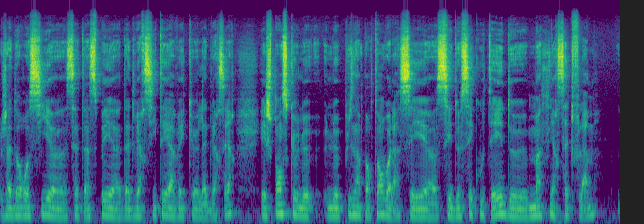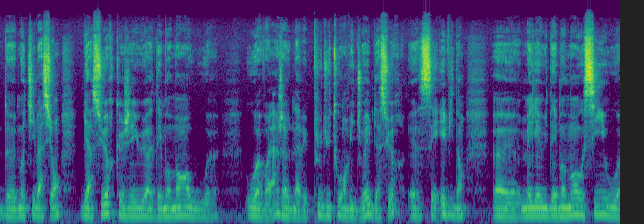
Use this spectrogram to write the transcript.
j'adore aussi euh, cet aspect euh, d'adversité avec euh, l'adversaire. Et je pense que le, le plus important, voilà, c'est de s'écouter, de maintenir cette flamme de motivation. Bien sûr que j'ai eu des moments où, où voilà, je n'avais plus du tout envie de jouer, bien sûr, c'est évident. mais il y a eu des moments aussi où,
